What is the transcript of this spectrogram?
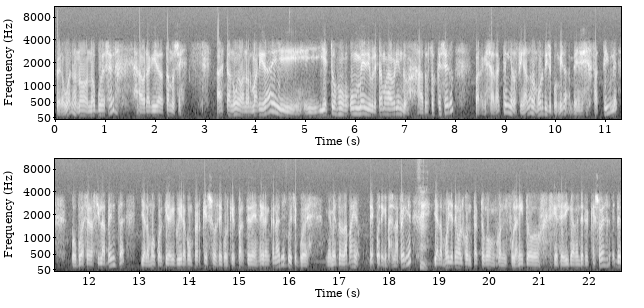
pero bueno, no, no puede ser, habrá que ir adaptándose a esta nueva normalidad y, y, y esto es un, medio que le estamos abriendo a todos estos queseros para que se adapten y al final a lo mejor dice, pues mira, es factible, pues puede hacer así las ventas y a lo mejor cualquiera que quiera comprar quesos de cualquier parte de, Gran Canaria, pues dice, pues me meto en la página después de que pase la feria hmm. y a lo mejor ya tengo el contacto con, con, el fulanito que se dedica a vender el queso, de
